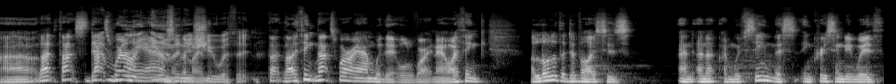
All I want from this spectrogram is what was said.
Uh, that, that's that's that where I am is an issue with it That, I think that's where I am with it all right now. I think a lot of the devices, and and and we've seen this increasingly with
